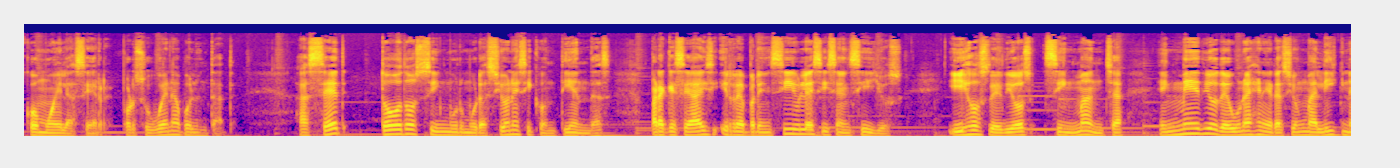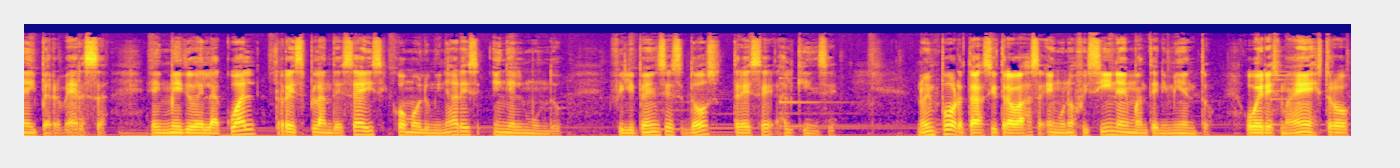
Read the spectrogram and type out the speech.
como el hacer, por su buena voluntad. Haced todo sin murmuraciones y contiendas, para que seáis irreprensibles y sencillos, hijos de Dios sin mancha, en medio de una generación maligna y perversa, en medio de la cual resplandecéis como luminares en el mundo Filipenses 2, 13 al 15. No importa si trabajas en una oficina en mantenimiento, o eres maestro,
